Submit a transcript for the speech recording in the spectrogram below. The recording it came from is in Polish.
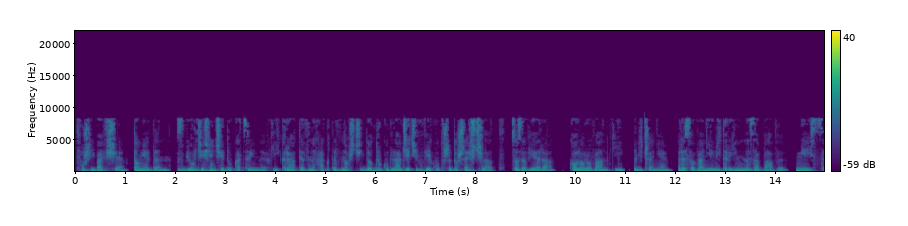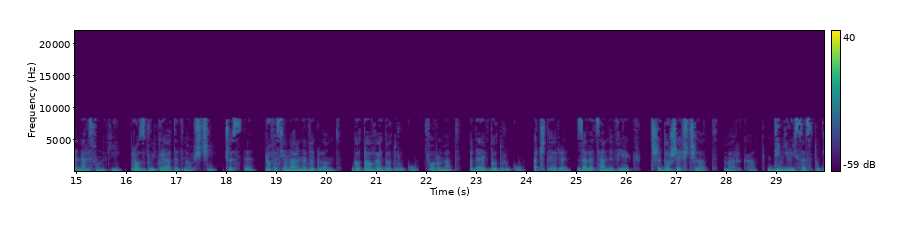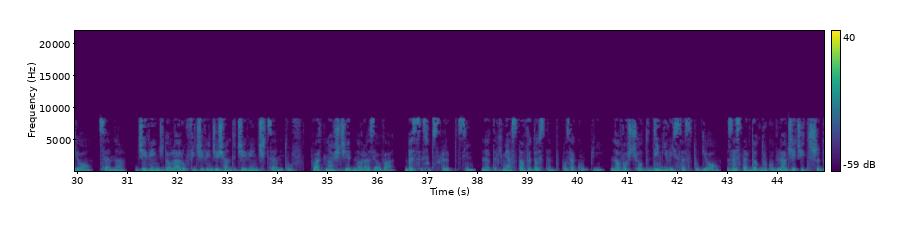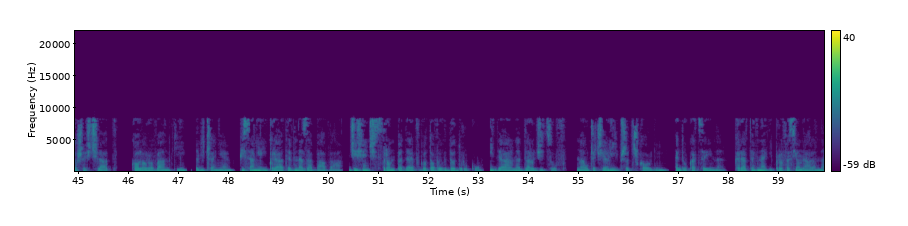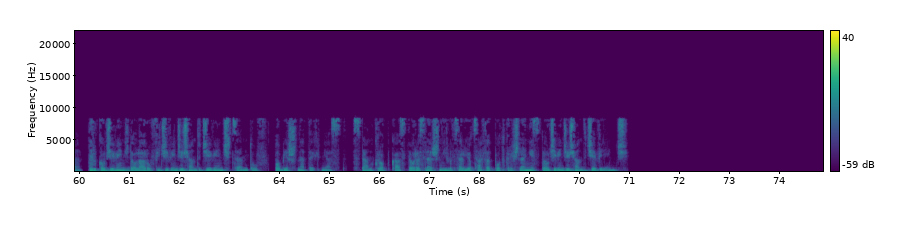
Twórz i baw się. Tom 1. Zbiór 10 edukacyjnych i kreatywnych aktywności do druku dla dzieci w wieku 3 do 6 lat, co zawiera kolorowanki, liczenie, rysowanie liter i inne zabawy, miejsce na rysunki, rozwój kreatywności, czysty, profesjonalny wygląd, gotowe do druku, format, PDF do druku, A4, zalecany wiek, 3 do 6 lat, marka, Digirise Studio, cena, 9 dolarów i 99 centów, płatność jednorazowa, bez subskrypcji, natychmiastowy dostęp po zakupi. Nowość od Digirise Studio, zestaw do druku dla dzieci 3 do 6 lat, kolorowanki, liczenie, pisanie i kreatywna zabawa. 10 stron PDF gotowych do druku. Idealne dla rodziców, nauczycieli i przedszkoli. Edukacyjne, kreatywne i profesjonalne. Tylko 9 dolarów i 99 centów. Pobierz natychmiast. Stan.store slash podkreślenie 199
